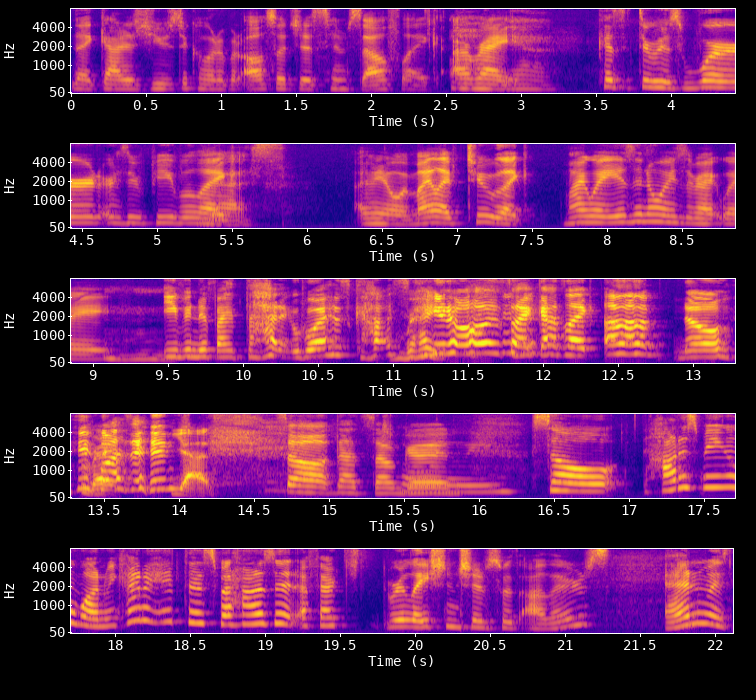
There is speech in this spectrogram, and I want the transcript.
like, God has used Dakota, but also just himself, like, all Oh, right. yeah. Because through his word or through people, like, yes. I mean, in my life too, like my way isn't always the right way. Even if I thought it was God's, Mm-hmm. Right. you know, it's like God's like, um, no, it Right. wasn't. Yes. So that's so good. So how does being a one? We kind of hit this, but how does it affect relationships with others and with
